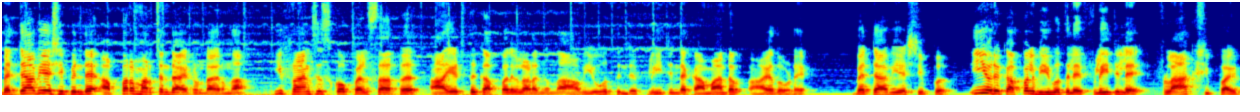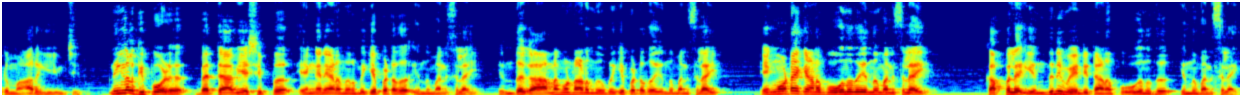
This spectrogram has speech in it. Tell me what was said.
ബെറ്റാവിയ ഷിപ്പിന്റെ അപ്പർ മർച്ചന്റ് ആയിട്ടുണ്ടായിരുന്ന ഈ ഫ്രാൻസിസ്കോ പെൽസാർട്ട് ആ എട്ട് കപ്പലുകൾ അടങ്ങുന്ന ആ വ്യൂഹത്തിന്റെ ഫ്ലീറ്റിന്റെ കമാൻഡർ ആയതോടെ ബറ്റാവിയ ഷിപ്പ് ഈ ഒരു കപ്പൽ വ്യൂഹത്തിലെ ഫ്ലീറ്റിലെ ഫ്ലാഗ് ഷിപ്പായിട്ട് മാറുകയും ചെയ്തു. നിങ്ങൾക്കിപ്പോൾ ബറ്റാവിയ ഷിപ്പ് എങ്ങനെയാണ് നിർമ്മിക്കപ്പെട്ടത് എന്ന് മനസ്സിലായി. എന്ത് കാരണം കൊണ്ടാണ് നിർമ്മിക്കപ്പെട്ടത് എന്ന് മനസ്സിലായി. എങ്ങോട്ടേക്കാണ് പോകുന്നത് എന്ന് മനസ്സിലായി. കപ്പൽ എന്തിനു വേണ്ടിയിട്ടാണ് പോകുന്നത് എന്ന് മനസ്സിലായി.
